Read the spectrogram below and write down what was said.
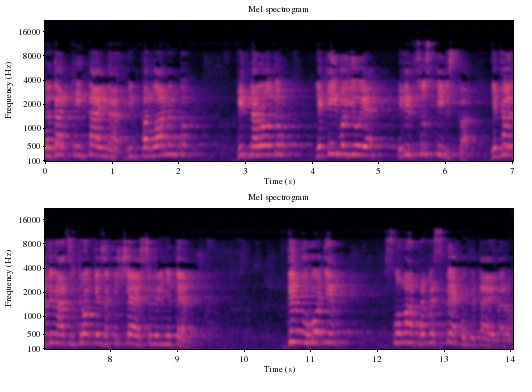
додатки і тайна від парламенту, від народу, який воює, і від суспільства, яке 11 років захищає суверенітет. Де в угоді слова про безпеку, питає народ.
